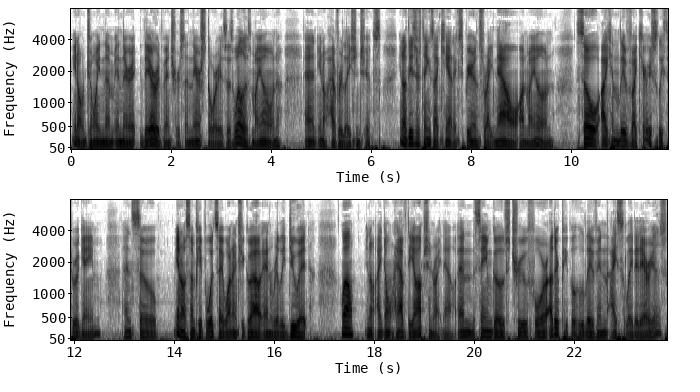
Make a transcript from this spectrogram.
you know join them in their their adventures and their stories as well as my own and you know have relationships. You know these are things I can't experience right now on my own. So I can live vicariously through a game. And so you know some people would say why don't you go out and really do it? Well you know I don't have the option right now. And the same goes true for other people who live in isolated areas.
